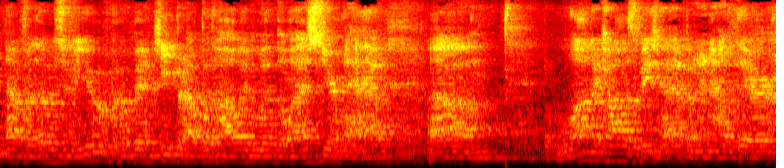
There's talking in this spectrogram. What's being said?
Now, for those of you who have been keeping up with Hollywood the last year and a half, um, a lot of Cosby's happening out there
